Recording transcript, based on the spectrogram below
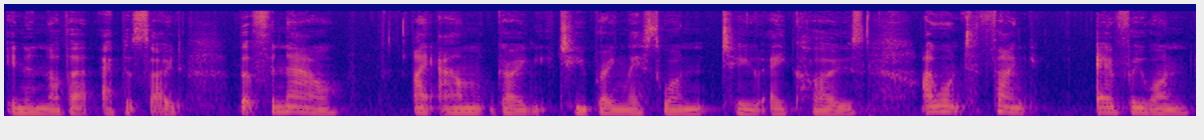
in another episode. But for now, I am going to bring this one to a close. I want to thank everyone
